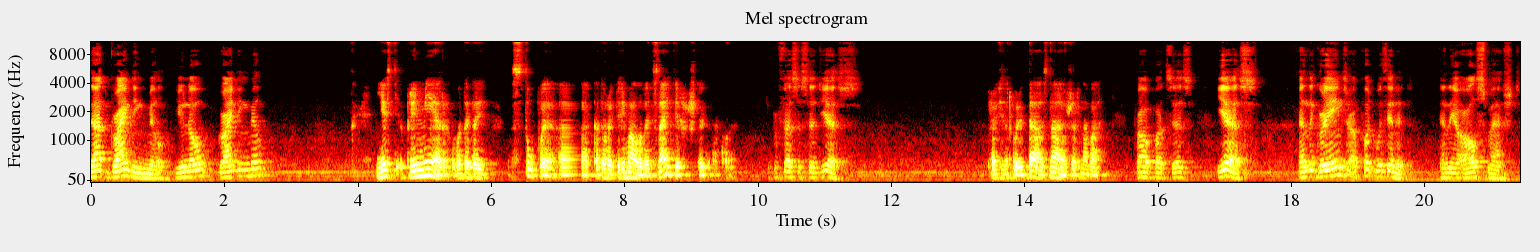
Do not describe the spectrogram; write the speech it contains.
That grinding mill, you know grinding mill? Есть пример вот этой ступы, а, которая перемалывает. Знаете, что это такое? The professor said, yes. Профессор говорит, да, знаю, жернова. Prabhupada says, yes. And the grains are put within it, and they are all smashed.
